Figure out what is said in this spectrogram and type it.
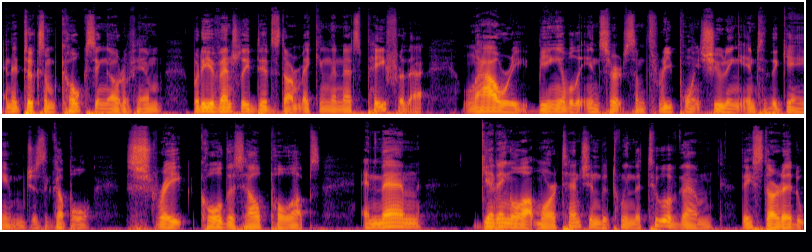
And it took some coaxing out of him, but he eventually did start making the Nets pay for that. Lowry being able to insert some three point shooting into the game, just a couple straight cold as hell pull ups. And then getting a lot more attention between the two of them, they started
